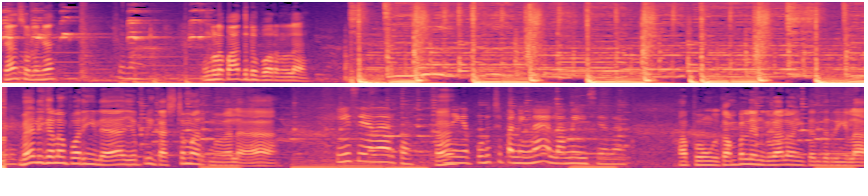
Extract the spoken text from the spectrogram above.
ஏன் சொல்லுங்க? சொல்லுங்க. உங்களை பார்த்துட்டு போகிறேன்ல வேலைக்கெல்லாம் போகிறீங்களே எப்படி கஷ்டமாக இருக்குமா வேலை? ஈஸியாக தான் இருக்கும். நீங்க பிடிச்சி பண்ணீங்கன்னா எல்லாமே ஈஸியாக தான் இருக்கும். அப்போ உங்கள் கம்பெனியில் எனக்கு வேலை வாங்கி தந்துடுறீங்களா?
